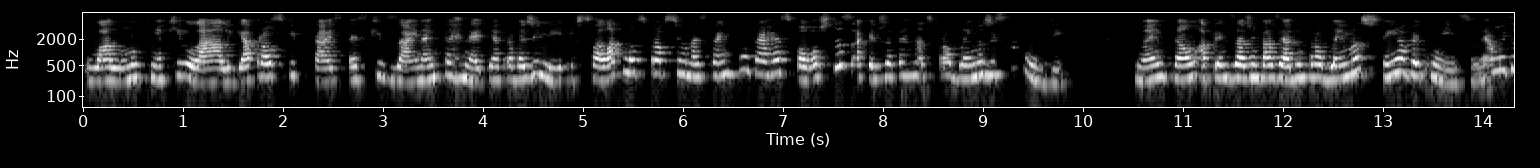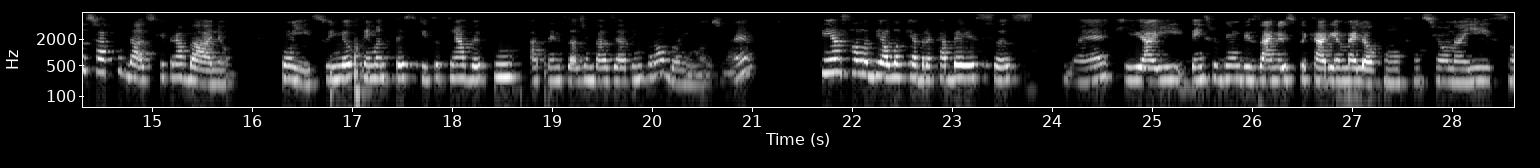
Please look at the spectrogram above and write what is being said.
o aluno tinha que ir lá, ligar para hospitais, pesquisar e na internet e através de livros, falar com outros profissionais para encontrar respostas àqueles determinados problemas de saúde. Né? Então, aprendizagem baseada em problemas tem a ver com isso. Né? Há muitas faculdades que trabalham com isso, e meu tema de pesquisa tem a ver com aprendizagem baseada em problemas. Né? Tem a sala de aula quebra-cabeças, né? que aí, dentro de um design, eu explicaria melhor como funciona isso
